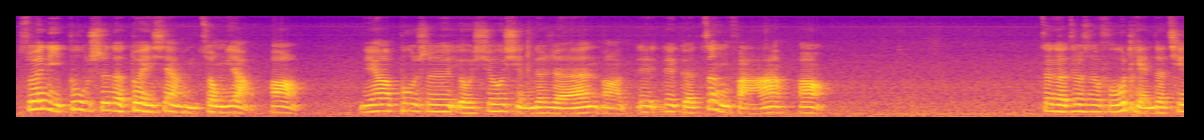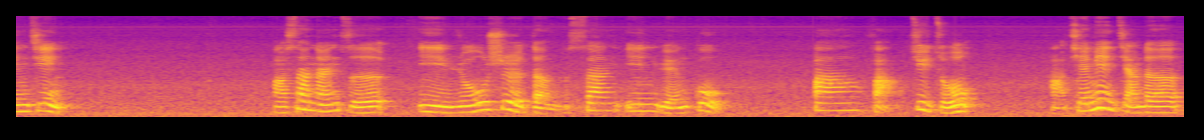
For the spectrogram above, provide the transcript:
所以你布施的对象很重要啊，你要布施有修行的人啊，那那个正法啊，这个就是福田的清净啊，善男子以如是等三因缘故，八法具足啊，前面讲的。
